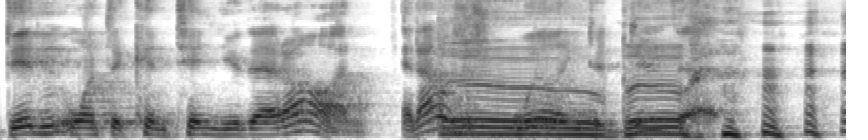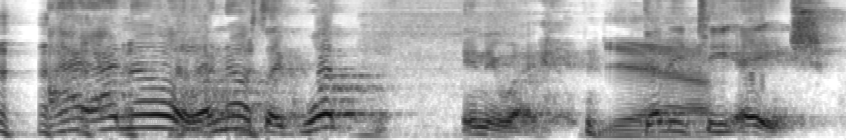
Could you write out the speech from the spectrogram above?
didn't want to continue that on. And I was just willing to do that. I, I know, I know. It's like, what? Anyway, Yeah. WTH.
